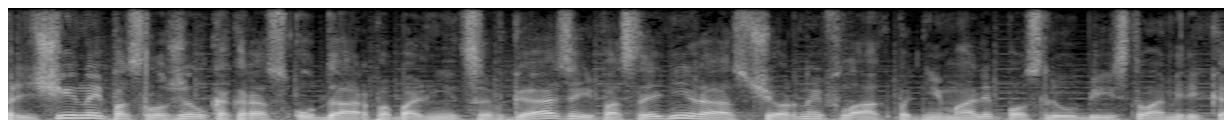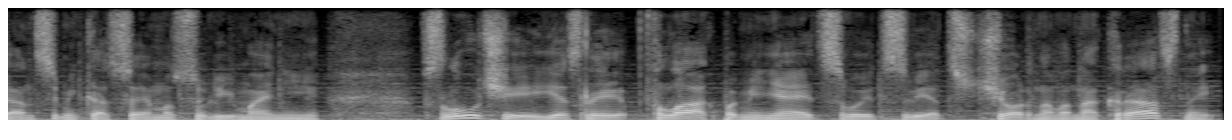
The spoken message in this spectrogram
Причиной послужил как раз удар по больнице в Газе, и последний раз черный флаг поднимали после убийства американцами Касема Сулеймани. В случае, если флаг поменяет свой цвет с черного на красный,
